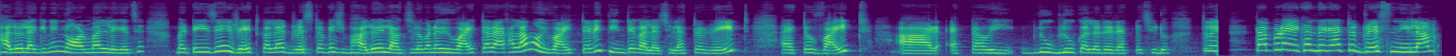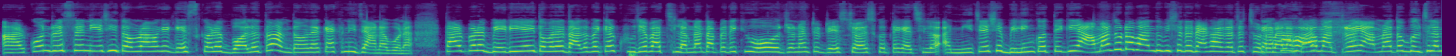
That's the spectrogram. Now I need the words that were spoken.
ভালো লাগেনি নর্মাল লেগেছে। বাট এই যে রেড কালার ড্রেসটা বেশ ভালোই লাগছিল। মানে ওই হোয়াইটটা দেখালাম, ওই হোয়াইটটারই তিনটে কালার ছিল। একটা রেড আর একটা হোয়াইট আর একটা ওই ব্লু ব্লু কালারের একটা ছিল। তো তারপরে এখান থেকে একটা ড্রেস নিলাম। আর কোন ড্রেসটা নিয়েছি তোমরা আমাকে গেস করে বলো তো আমি তোমাদেরকে এখনই জানাব না। তারপরে বেরিয়েই তোমাদের দাদাভাইকে আর খুঁজে পাচ্ছিলাম না। তারপরে দেখি ও ওর জন্য একটা ড্রেস চয়েস করতে গেছিল। আর নিচে এসে বিলিং করতে গিয়ে আমার দুটো বান্ধবীর সাথে দেখা হয়ে গেছে ছোটবেলা। হওয়া মাত্রই আমরা তো বলছিলাম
